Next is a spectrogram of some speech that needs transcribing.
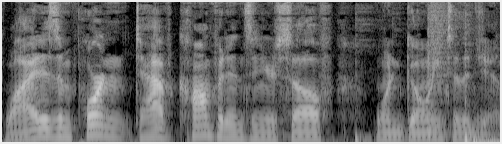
why it is important to have confidence in yourself when going to the gym.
